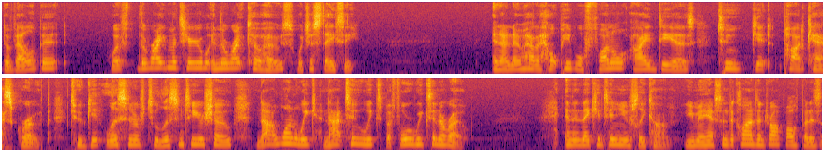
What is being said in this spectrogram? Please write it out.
develop it with the right material and the right co-host, which is Stacey. And I know how to help people funnel ideas to get podcast growth, to get listeners to listen to your show, not one week, not two weeks, but four weeks in a row. And then they continuously come. You may have some declines and drop offs, but it's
